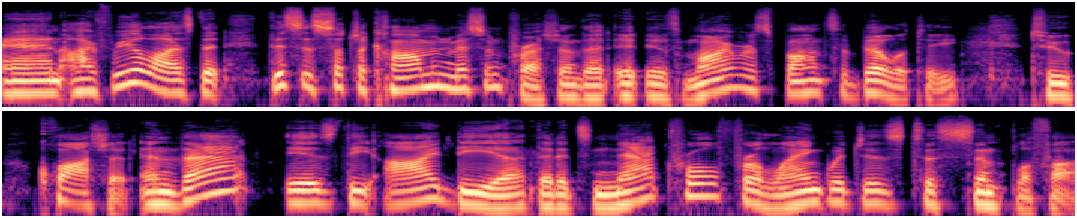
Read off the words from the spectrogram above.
And I've realized that this is such a common misimpression that it is my responsibility to quash it. And that is the idea that it's natural for languages to simplify.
